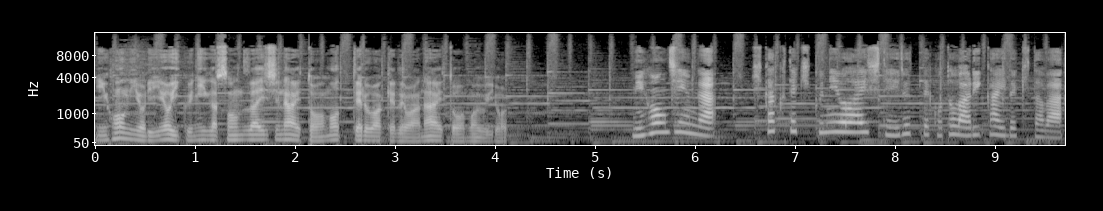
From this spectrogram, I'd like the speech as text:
日本より良い国が存在しないと思ってるわけではないと思うよ。日本人が比較的国を愛しているってことは理解できたわ。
